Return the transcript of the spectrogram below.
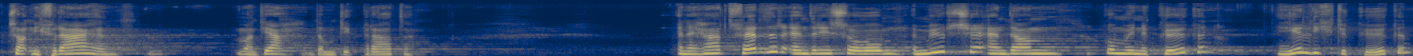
Ik zal het niet vragen, want ja, dan moet ik praten. En hij gaat verder en er is zo een muurtje en dan komen we in een keuken, een heel lichte keuken,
